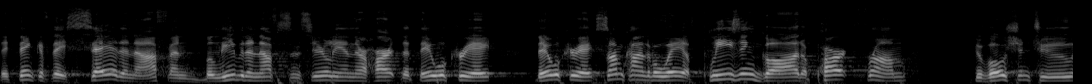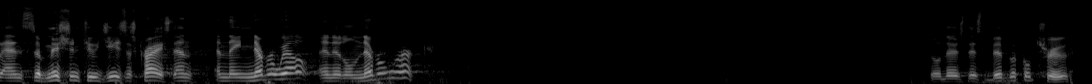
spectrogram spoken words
they think if they say it enough and believe it enough sincerely in their heart that they will create they will create some kind of a way of pleasing God apart from devotion to and submission to Jesus Christ. And, and they never will, and it'll never work. So there's this biblical truth.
